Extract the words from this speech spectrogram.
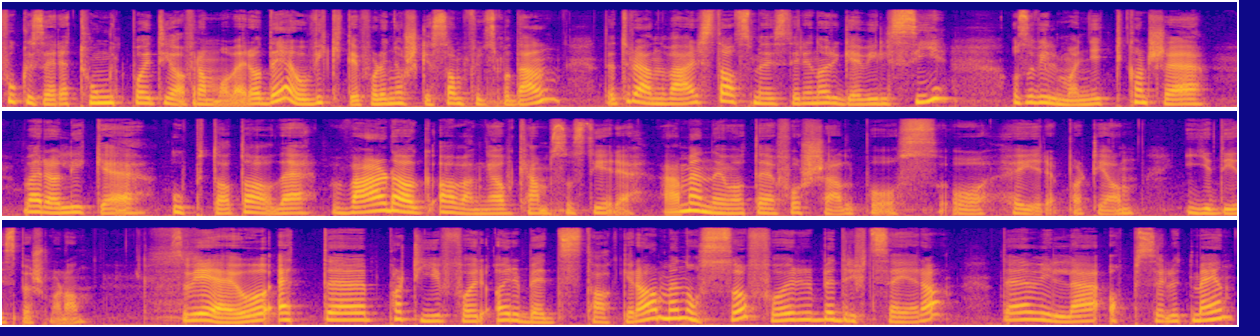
fokuserer tungt på i tida framover. Og det er jo viktig for den norske samfunnsmodellen. Det tror jeg enhver statsminister i Norge vil si. Og så vil man ikke kanskje være like opptatt av det hver dag, avhengig av hvem som styrer. Jeg mener jo at det er forskjell på oss og høyrepartiene i de spørsmålene. Så vi er jo et eh, parti for arbeidstakere, men også for bedriftseiere. Det vil jeg absolutt mene.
